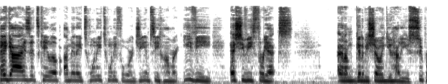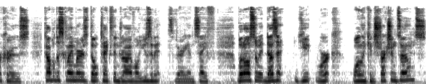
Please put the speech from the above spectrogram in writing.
Hey guys, it's Caleb. I'm in a 2024 GMC Hummer EV SUV 3X and I'm going to be showing you how to use Super Cruise. Couple disclaimers, don't text and drive while using it. It's very unsafe. But also it doesn't work while in construction zones,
